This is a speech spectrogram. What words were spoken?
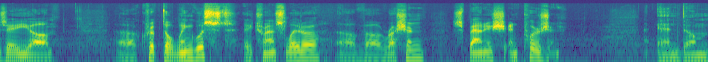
As a um, uh, cryptolinguist, a translator of uh, Russian, Spanish, and Persian. And um,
